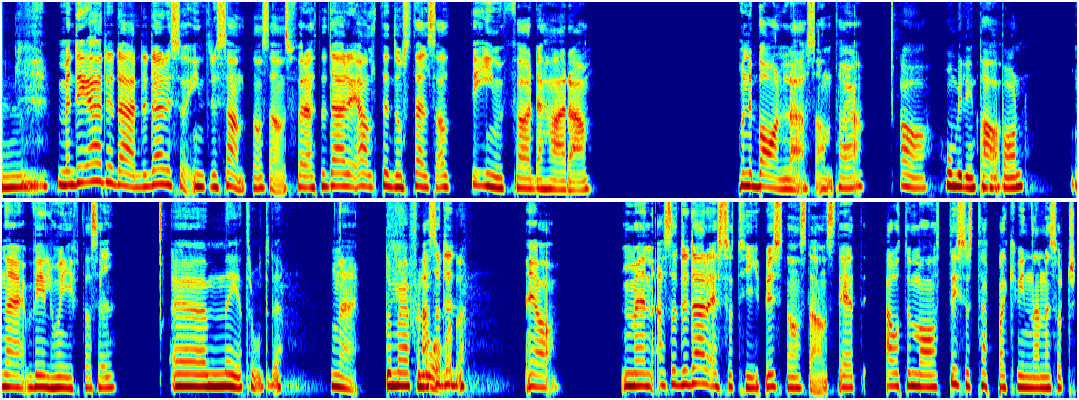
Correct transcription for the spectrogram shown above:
Um, Men det är det där, det där är så intressant någonstans, för att det där är alltid, de ställs alltid inför det här, äh, hon är barnlös antar jag. ja, hon vill inte Ja. ha barn. Nej, vill hon gifta sig? Eh, nej, jag tror inte det. Nej. De är förlovade. Alltså, Ja, men alltså det där är så typiskt någonstans. Det är att automatiskt så tappar kvinnan en sorts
